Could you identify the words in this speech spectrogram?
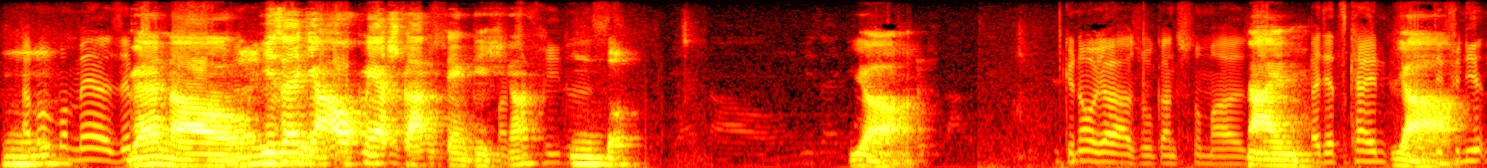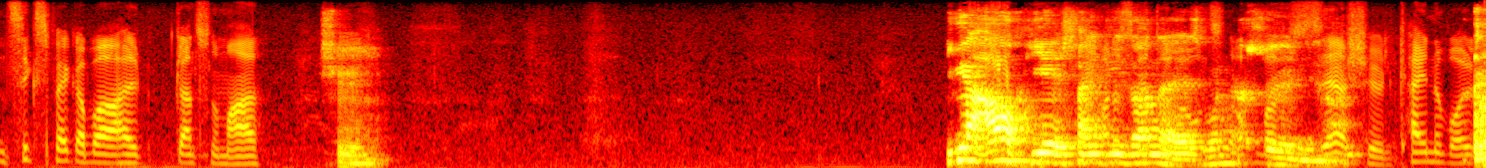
Mhm. Aber immer mehr selbst genau. Ihr seid ja auch mehr schlank, denke ich, ne? Mhm. Ja. Genau, ja, also ganz normal. Nein. Hat jetzt keinen Ja. definierten Sixpack, aber halt ganz normal. Schön. Hier auch, hier scheint die Sonne, ist wunderschön. Sehr Ja. schön, keine Wolken.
